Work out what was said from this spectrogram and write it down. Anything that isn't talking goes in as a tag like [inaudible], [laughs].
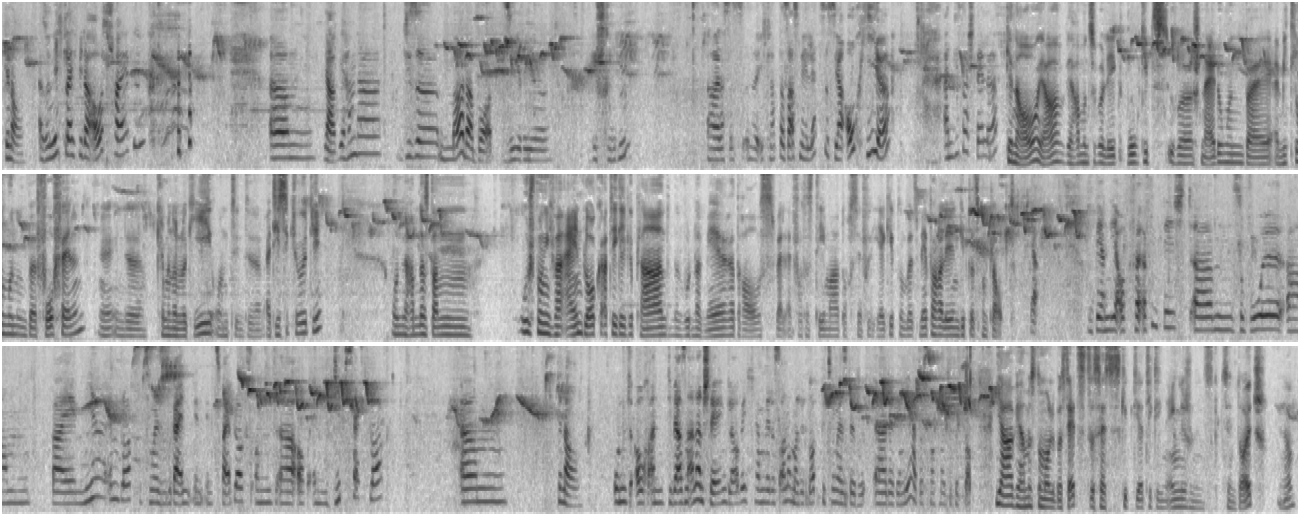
Genau, also nicht gleich wieder ausschalten. [laughs] ähm, ja, wir haben da diese Murderboard-Serie geschrieben. Äh, das ist, äh, ich glaube, da saßen wir letztes Jahr auch hier an dieser Stelle? Genau, ja. Wir haben uns überlegt, wo gibt's Überschneidungen bei Ermittlungen und bei Vorfällen äh, in der Kriminologie und in der IT-Security. Und wir haben das dann, ursprünglich war ein Blogartikel geplant und dann wurden halt mehrere draus, weil einfach das Thema doch sehr viel hergibt und weil es mehr Parallelen gibt, als man glaubt. Ja. Und werden die auch veröffentlicht, ähm, sowohl ähm, bei mir im Blog, beziehungsweise sogar in, in, in zwei Blogs und äh, auch im DeepSec-Blog. Ähm, genau. Und auch an diversen anderen Stellen, glaube ich, haben wir das auch nochmal gedroppt, beziehungsweise der, äh, der René hat das nochmal so gedroppt. Ja, wir haben es nochmal übersetzt. Das heißt, es gibt die Artikel in Englisch und es gibt sie in Deutsch. Ja.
